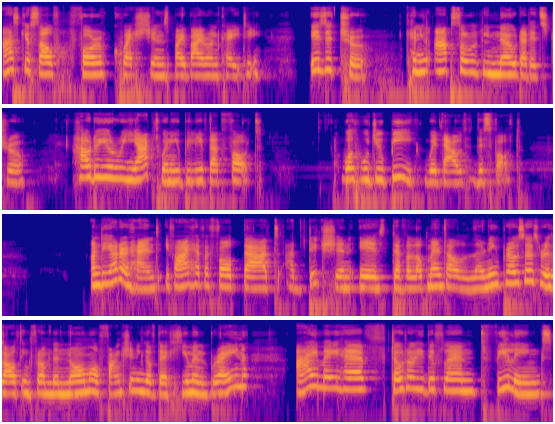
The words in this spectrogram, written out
Ask yourself four questions by Byron Katie. Is it true? Can you absolutely know that it's true? How do you react when you believe that thought? What would you be without this thought? On the other hand, if I have a thought that addiction is developmental learning process resulting from the normal functioning of the human brain, I may have totally different feelings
